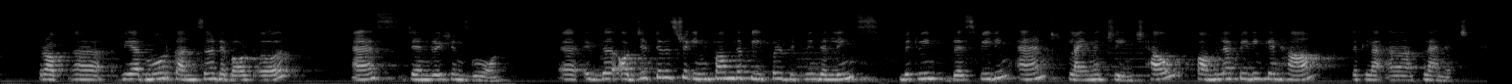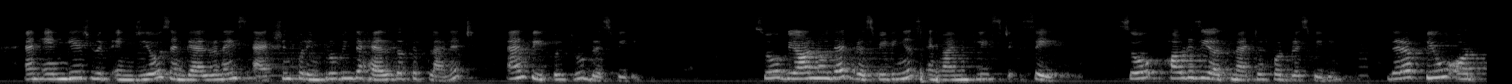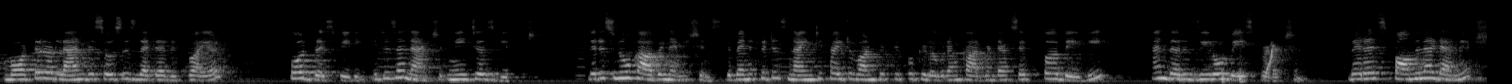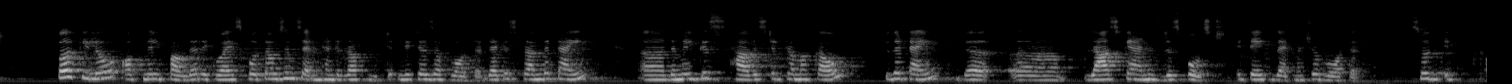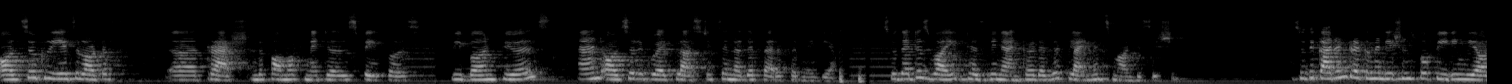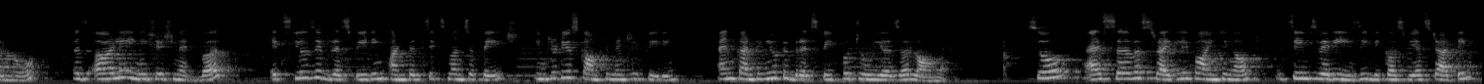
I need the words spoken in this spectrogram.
uh, we are more concerned about Earth as generations go on. Uh, if the objective is to inform the people between the links between breastfeeding and climate change, how formula feeding can harm the uh, planet, and engage with NGOs and galvanize action for improving the health of the planet and people through breastfeeding. So we all know that breastfeeding is environmentally safe. So how does the earth matter for breastfeeding? There are few or water or land resources that are required for breastfeeding. It is a natu- nature's gift. There is no carbon emissions. The benefit is 95 to 154 kilogram carbon dioxide per baby, and there is zero waste production. Whereas formula damage per kilo of milk powder requires 4,700 of lit- liters of water. That is from the time uh, the milk is harvested from a cow to the time the uh, last can is disposed, it takes that much of water. So it also creates a lot of uh, trash in the form of metals, papers. We burn fuels and also require plastics and other paraphernalia. So that is why it has been anchored as a climate smart decision. So the current recommendations for feeding we all know is early initiation at birth, exclusive breastfeeding until six months of age, introduce complementary feeding, and continue to breastfeed for two years or longer. So as Sir was rightly pointing out, it seems very easy because we are starting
